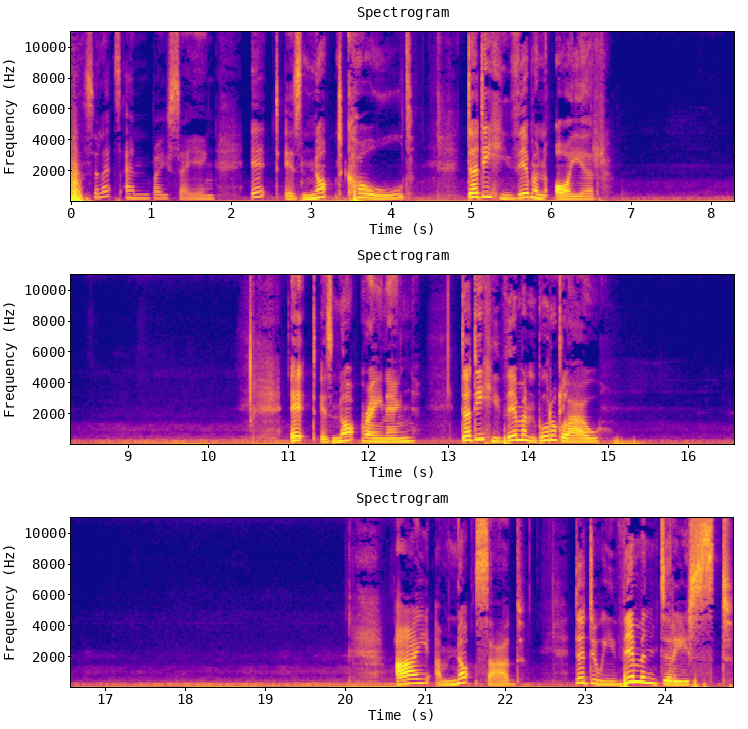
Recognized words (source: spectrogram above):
So let's end by saying, It is not cold. Dydy hi ddim yn oer. It is not raining. Dydy hi ddim yn bwrw glaw. I am not sad. Dydw i ddim yn drist.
